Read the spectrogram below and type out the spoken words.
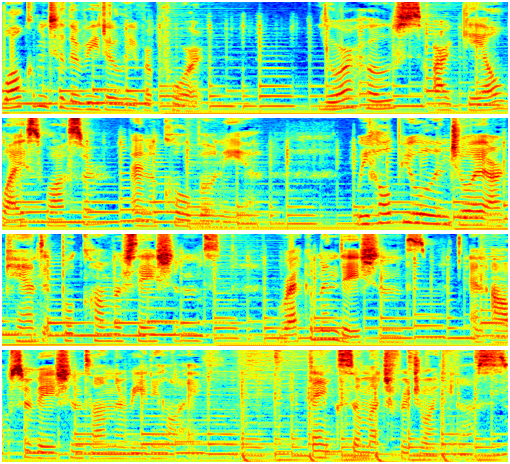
Welcome to the Readerly Report. Your hosts are Gail Weisswasser and Nicole Bonilla. We hope you will enjoy our candid book conversations, recommendations, and observations on the reading life. Thanks so much for joining us.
